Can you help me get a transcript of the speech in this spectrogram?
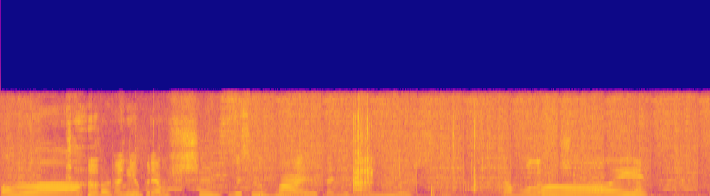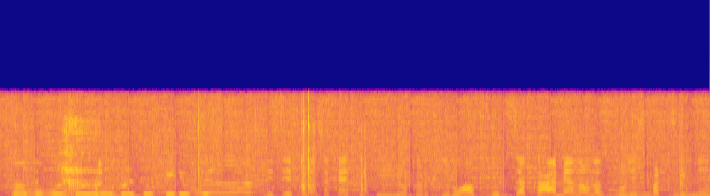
О, какие Они прям пушистые. Выступают, они длиннющие. На волосы Ой. шикарные, да? Мама, вот. И здесь у нас опять-таки ее гардероб рюкзаками. Она у нас более спортивная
